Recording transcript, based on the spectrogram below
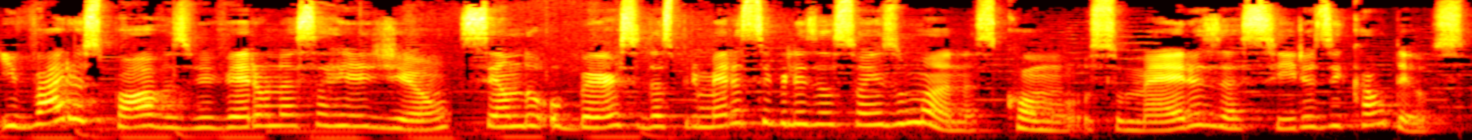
e vários povos viveram nessa região, sendo o berço das primeiras civilizações humanas, como os sumérios, assírios e caldeus.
